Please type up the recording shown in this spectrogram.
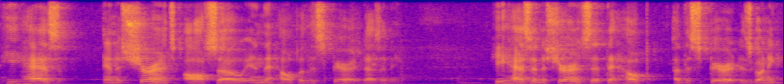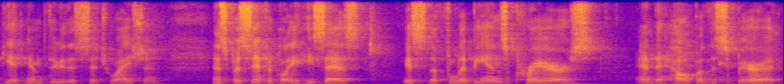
he has an assurance also in the help of the Spirit, doesn't he? He has an assurance that the help of the Spirit is going to get him through this situation. And specifically, he says it's the Philippians' prayers and the help of the Spirit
